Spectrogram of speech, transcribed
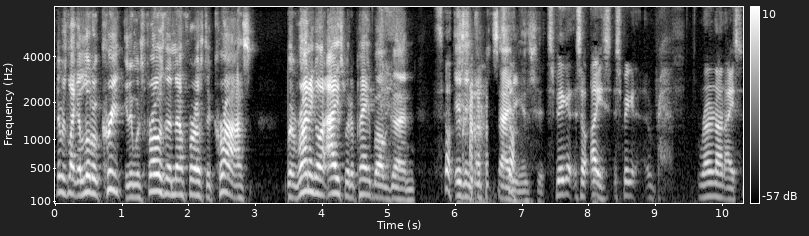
there was like a little creek, and it was frozen enough for us to cross. But running on ice with a paintball gun So, isn't exciting and shit. Speaking so ice. Speaking running on ice.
